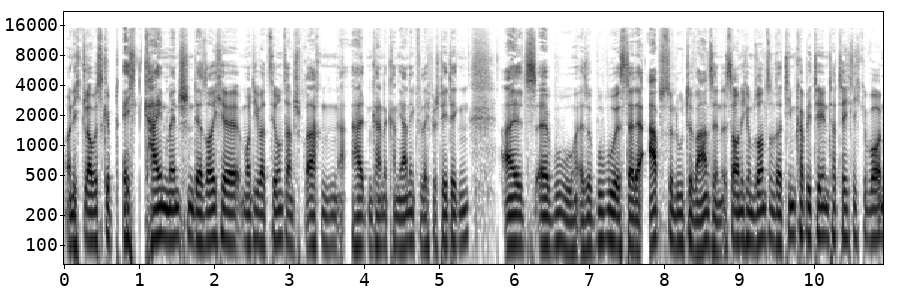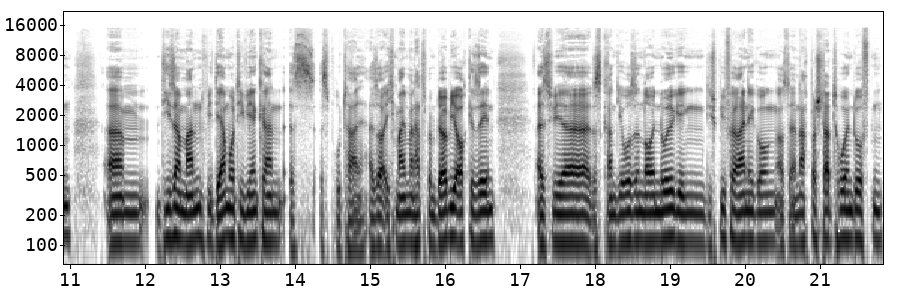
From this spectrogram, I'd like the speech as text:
Und ich glaube, es gibt echt keinen Menschen, der solche Motivationsansprachen halten kann, kann Janik vielleicht bestätigen, als äh, Bubu. Also Bubu ist da der absolute Wahnsinn. Ist auch nicht umsonst unser Teamkapitän tatsächlich geworden. Ähm, dieser Mann, wie der motivieren kann, ist, ist brutal. Also ich meine, man hat es beim Derby auch gesehen, als wir das grandiose 9-0 gegen die Spielvereinigung aus der Nachbarstadt holen durften.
